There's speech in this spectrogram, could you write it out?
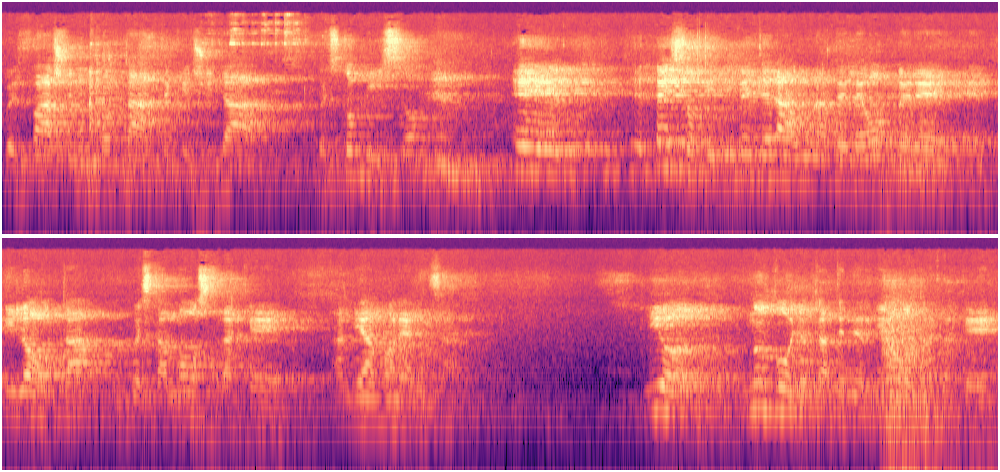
quel fascino importante che ci dà questo viso e, e penso che diventerà una delle opere eh, pilota in questa mostra che andiamo a realizzare. Io non voglio trattenervi oltre perché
